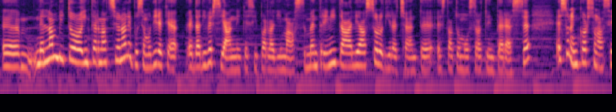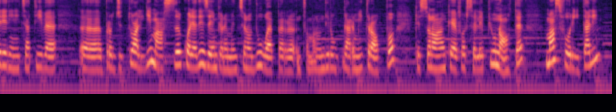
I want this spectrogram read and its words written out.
Eh, nell'ambito internazionale possiamo dire che è da diversi anni che si parla di MAS, mentre in Italia solo di recente è stato mostrato interesse e sono in corso una serie di iniziative eh, progettuali di MAS, quali ad esempio ne menziono due per insomma, non dilungarmi troppo, che sono anche forse le più note, MAS for Italy,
